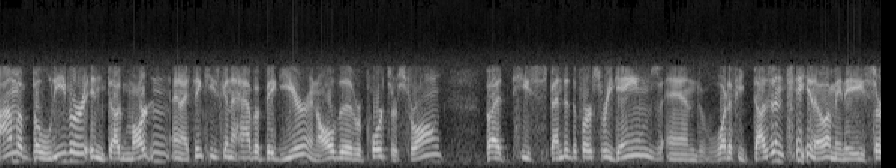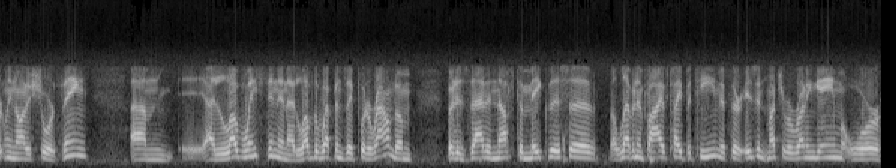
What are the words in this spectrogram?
I'm a believer in Doug Martin, and I think he's going to have a big year, and all the reports are strong. But he suspended the first three games, and what if he doesn't? you know, I mean, he's certainly not a sure thing. Um, I love Winston, and I love the weapons they put around him. But is that enough to make this a 11 and 5 type of team if there isn't much of a running game or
